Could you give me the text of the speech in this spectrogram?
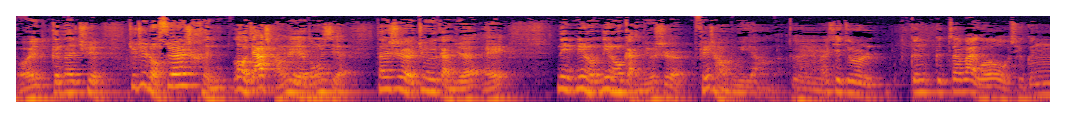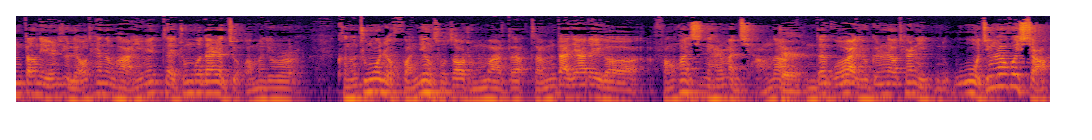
我会跟他去，就这种虽然是很唠家常这些东西，但是就会感觉，哎，那那种那种感觉是非常不一样的。对，而且就是跟跟在外国，我去跟当地人去聊天的话，因为在中国待着久了嘛，就是可能中国这环境所造成的嘛，咱咱们大家这个防范心理还是蛮强的。对你在国外就跟人聊天，你我经常会想，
